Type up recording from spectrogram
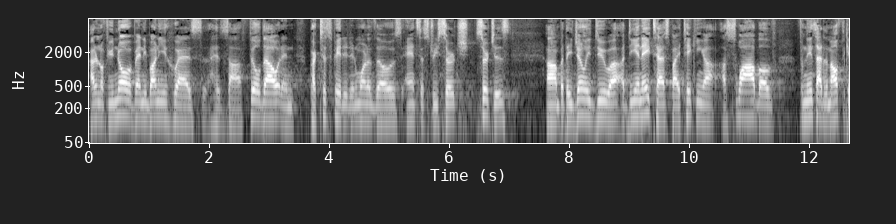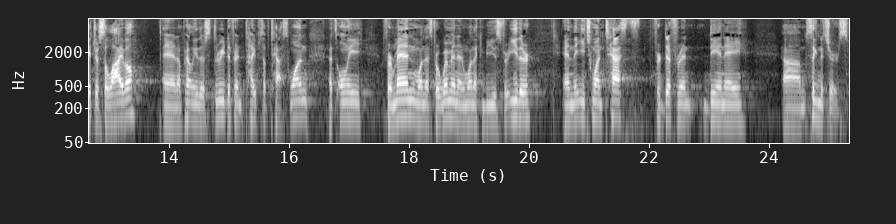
I don't know if you know of anybody who has, has uh, filled out and participated in one of those ancestry search, searches. Um, but they generally do a, a DNA test by taking a, a, swab of from the inside of the mouth to get your saliva. And apparently, there's three different types of tests. One that's only for men, one that's for women, and one that can be used for either. And they, each one tests for different DNA um, signatures.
